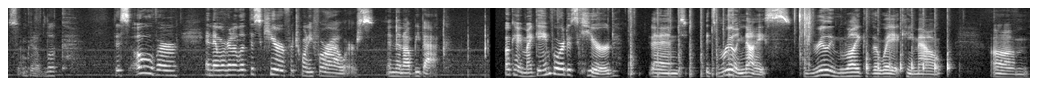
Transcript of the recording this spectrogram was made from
So I'm going to look this over and then we're going to let this cure for 24 hours and then I'll be back. Okay, my game board is cured and it's really nice. I really like the way it came out. Um,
